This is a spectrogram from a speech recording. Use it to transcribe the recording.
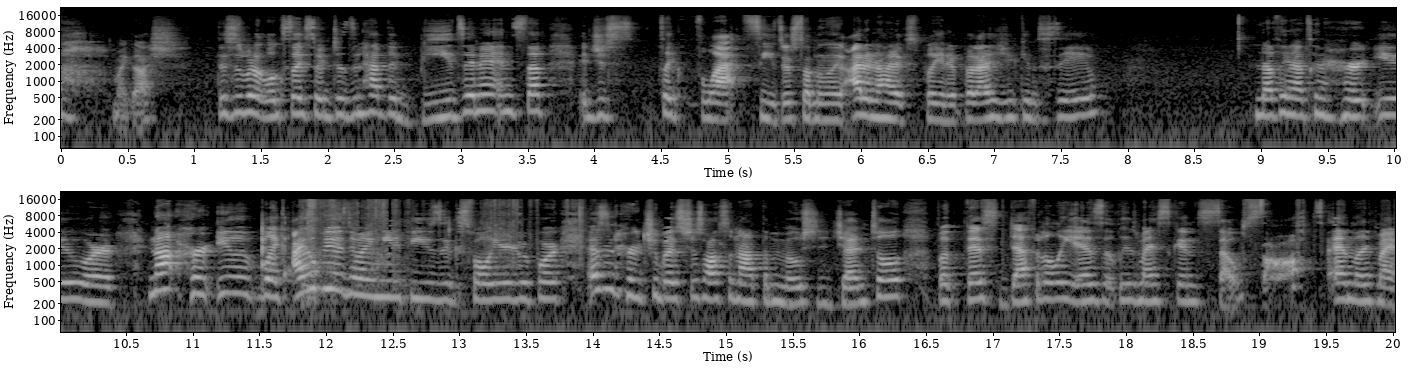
Oh my gosh this is what it looks like. So it doesn't have the beads in it and stuff. It just, it's like flat seeds or something like, I don't know how to explain it, but as you can see, nothing that's gonna hurt you or not hurt you. Like I hope you guys know what I mean if you use exfoliator before. It doesn't hurt you, but it's just also not the most gentle. But this definitely is. It leaves my skin so soft and like my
